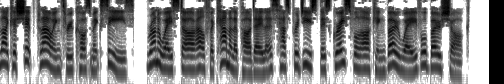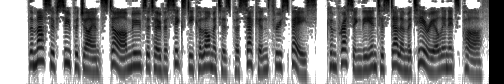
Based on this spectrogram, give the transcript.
Like a ship plowing through cosmic seas, runaway star Alpha Camelopardalis has produced this graceful arcing bow wave or bow shock. The massive supergiant star moves at over 60 km per second through space, compressing the interstellar material in its path.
